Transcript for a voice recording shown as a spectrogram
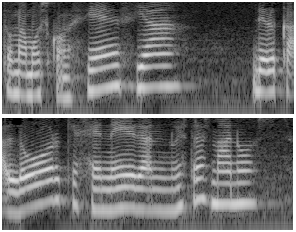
Tomamos conciencia del calor que generan nuestras manos.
